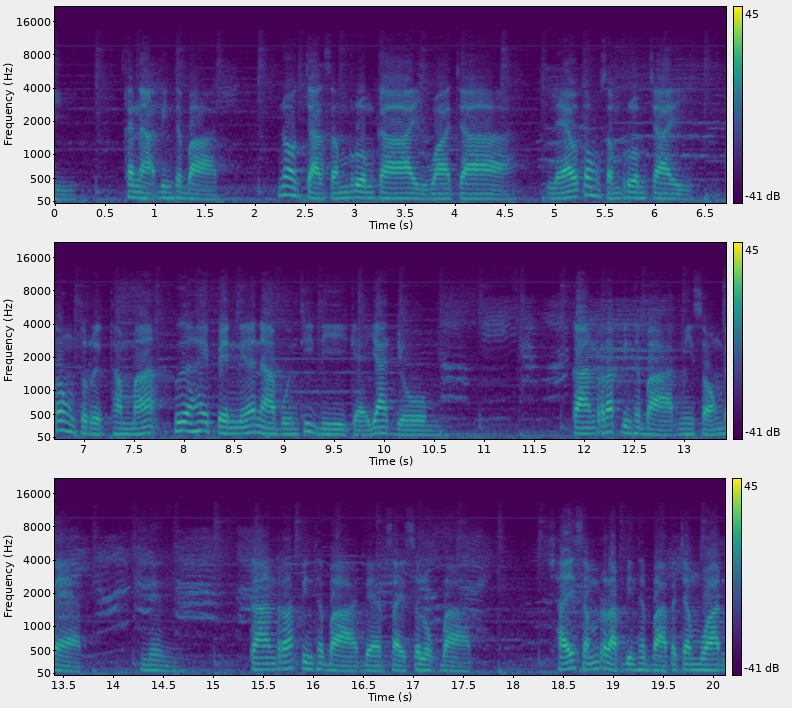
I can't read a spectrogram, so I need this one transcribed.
4. ขณะบินทบาทนอกจากสำรวมกายวาจา แล้วต้องสำรวมใจ ต้องตรึกธรรมะเพื่อให้เป็นเนื้อนาบุญที่ดีแก่ญาติโยม การรับบิณฑบาตมีสองแบบ 1. การรับบิณฑบาตแบบใส่สลกบาตรใช้สำหรับบิณฑบาตประจำวัน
